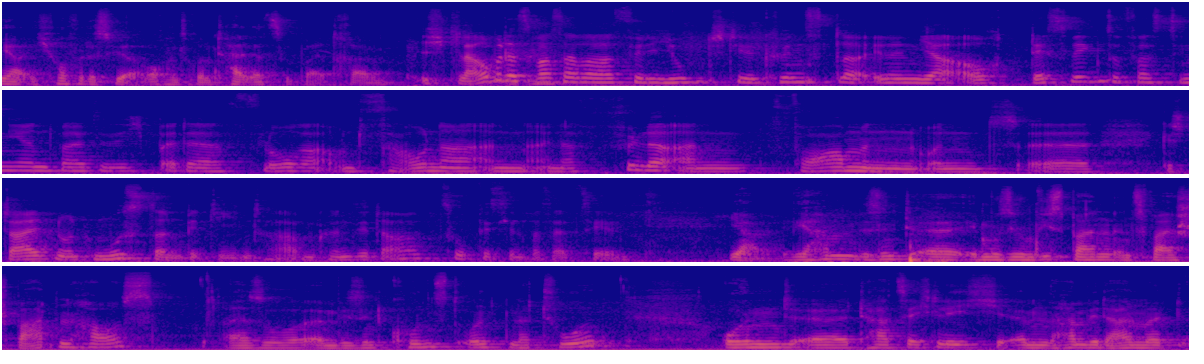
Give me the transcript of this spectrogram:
ja, ich hoffe, dass wir auch unseren Teil dazu beitragen. Ich glaube, das Wasser war für die JugendstilkünstlerInnen ja auch deswegen so faszinierend, weil sie sich bei der Flora und Fauna an einer Fülle an Formen und äh, Gestalten und Mustern bedient haben. Können Sie dazu ein bisschen was erzählen? Ja, wir, haben, wir sind äh, im Museum Wiesbaden in zwei Spartenhaus. Also äh, wir sind Kunst und Natur. Und äh, tatsächlich ähm, haben wir damit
